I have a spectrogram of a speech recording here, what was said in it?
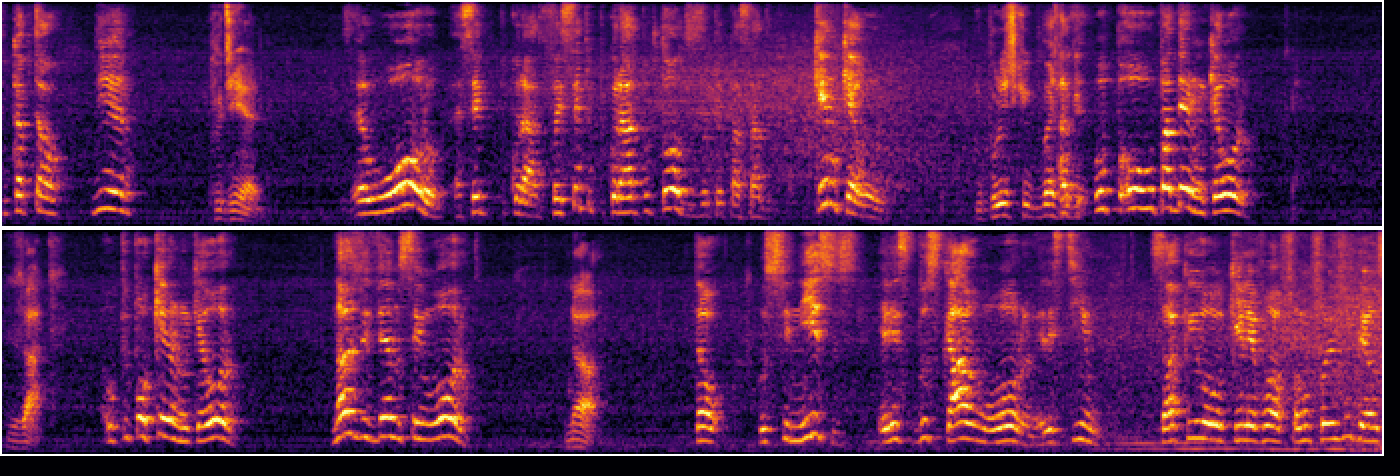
do capital, dinheiro. Do dinheiro. É, O ouro é sempre procurado, foi sempre procurado por todos os antepassados. Quem não quer ouro? E por isso que... Mas por que- O, o, o padeiro não quer ouro? Exato. O pipoqueiro não quer ouro? Nós vivemos sem o ouro. Não. Então, os fenícios, eles buscavam o ouro, eles tinham. Só que o, quem levou a fama foi os judeus.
